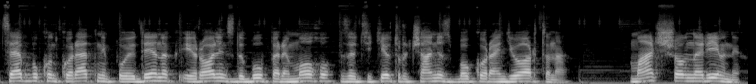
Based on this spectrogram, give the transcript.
Це був конкурентний поєдинок, і Ролінс здобув перемогу завдяки втручанню з боку Ренді Ортона. Матч йшов на рівних.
